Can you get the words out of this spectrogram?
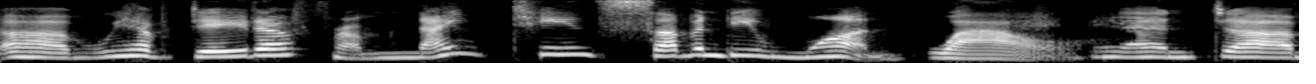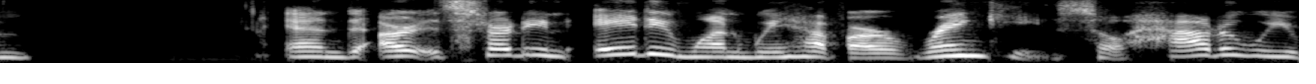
uh, we have data from 1971 wow. and um, and our starting 81 we have our rankings so how do we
